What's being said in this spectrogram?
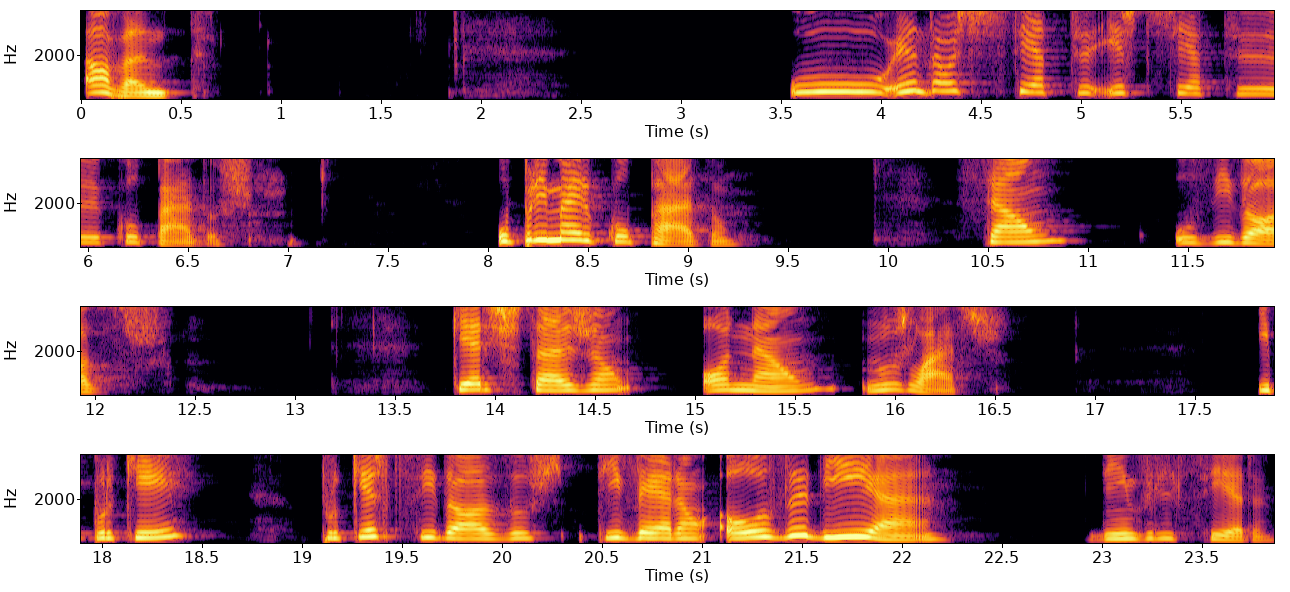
avante. O, então, estes sete, estes sete culpados. O primeiro culpado são os idosos, quer estejam ou não nos lares. E porquê? Porque estes idosos tiveram a ousadia de envelhecer,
